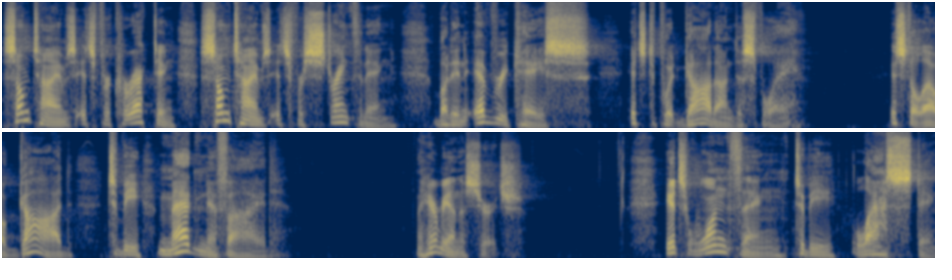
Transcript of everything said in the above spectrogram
Sometimes it's for correcting. Sometimes it's for strengthening but in every case it's to put god on display. It's to allow god to be magnified. Now hear me on this church. It's one thing to be lasting.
